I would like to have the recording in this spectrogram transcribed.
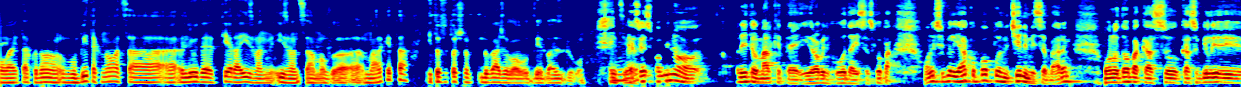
Ovaj, tako da ono, gubitak novaca ljude tjera izvan, izvan samog marketa i to se točno događalo u 2022. Kad sve spomenuo retail markete i Robin Hooda i sve skupa, oni su bili jako popularni, čini mi se barem, u ono doba kad su, kad su bili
